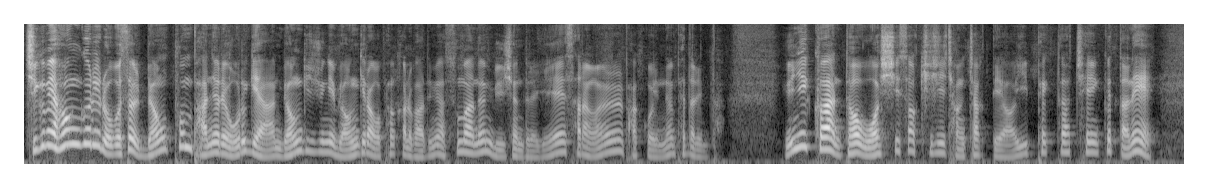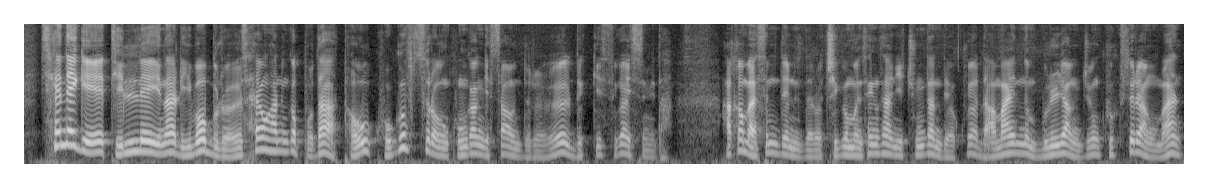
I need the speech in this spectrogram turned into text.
지금의 Hungry Robot을 명품 반열에 오르게 한 명기 중의 명기라고 평가를 받으며 수많은 뮤지션들에게 사랑을 받고 있는 페달입니다. unique한 The Wash circuit이 장착되어 effector chain 끝단에 세네 개의 delay나 reverb를 사용하는 것보다 더욱 고급스러운 공간계 사운드를 느낄 수가 있습니다. 아까 말씀드린 대로 지금은 생산이 중단되었고요. 남아있는 물량 중 극소량만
